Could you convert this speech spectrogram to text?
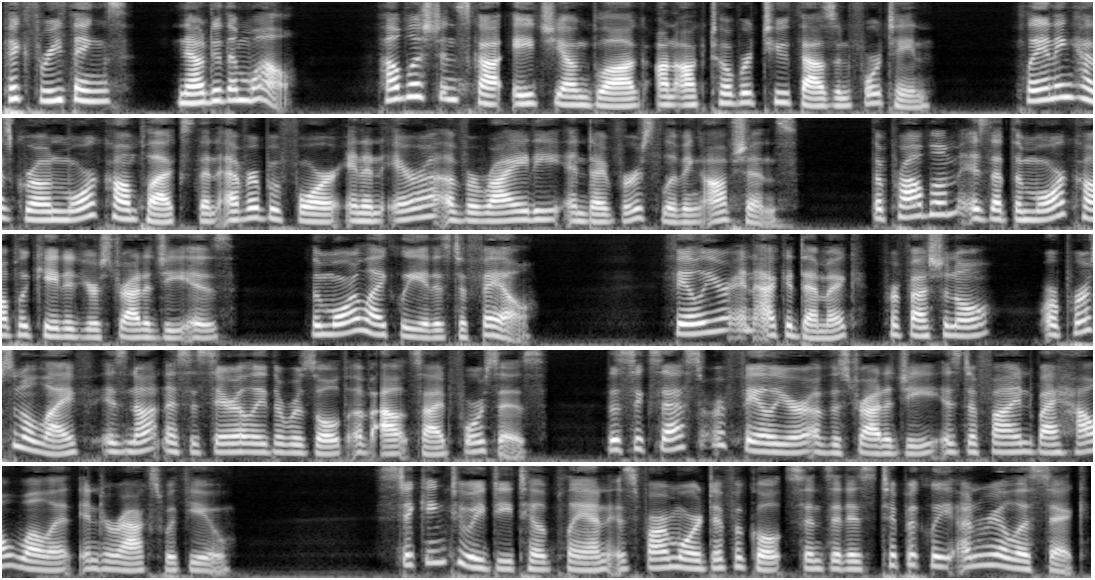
Pick three things, now do them well. Published in Scott H. Young blog on October 2014. Planning has grown more complex than ever before in an era of variety and diverse living options. The problem is that the more complicated your strategy is, the more likely it is to fail. Failure in academic, professional, or personal life is not necessarily the result of outside forces. The success or failure of the strategy is defined by how well it interacts with you. Sticking to a detailed plan is far more difficult since it is typically unrealistic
